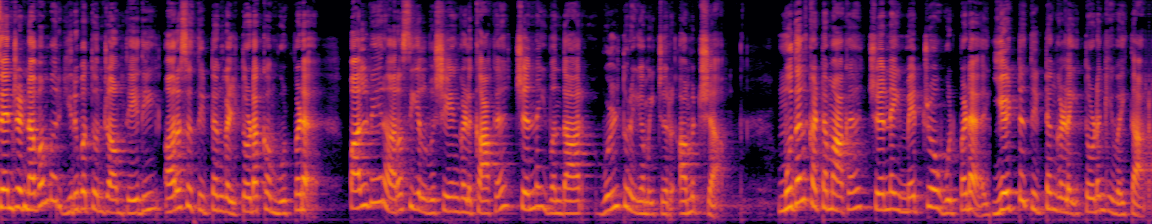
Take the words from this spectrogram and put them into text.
சென்ற நவம்பர் இருபத்தொன்றாம் தேதி அரசு திட்டங்கள் தொடக்கம் உட்பட பல்வேறு அரசியல் விஷயங்களுக்காக சென்னை வந்தார் உள்துறை அமைச்சர் அமித்ஷா முதல் கட்டமாக சென்னை மெட்ரோ உட்பட எட்டு திட்டங்களை தொடங்கி வைத்தார்.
